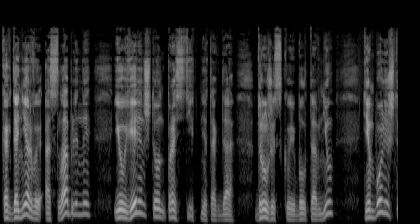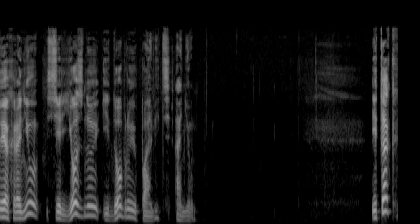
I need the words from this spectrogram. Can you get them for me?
когда нервы ослаблены, и уверен, что он простит мне тогда дружескую болтовню, тем более, что я храню серьезную и добрую память о нем. Итак,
